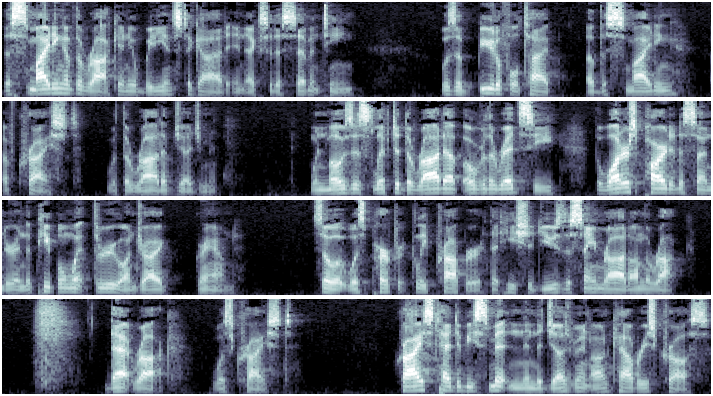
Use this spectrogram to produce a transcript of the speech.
The smiting of the rock in obedience to God in Exodus 17 was a beautiful type of the smiting of Christ with the rod of judgment. When Moses lifted the rod up over the Red Sea, the waters parted asunder and the people went through on dry ground. So it was perfectly proper that he should use the same rod on the rock. That rock was Christ. Christ had to be smitten in the judgment on Calvary's cross.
